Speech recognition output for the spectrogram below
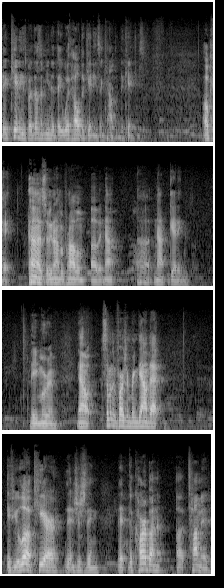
they kidneys, but it doesn't mean that they withheld the kidneys and counted the kidneys. Okay. so we don't have a problem of it not uh, not getting the murim. Now, some of the Farshim bring down that if you look here, the interesting that the carbon uh, tamid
